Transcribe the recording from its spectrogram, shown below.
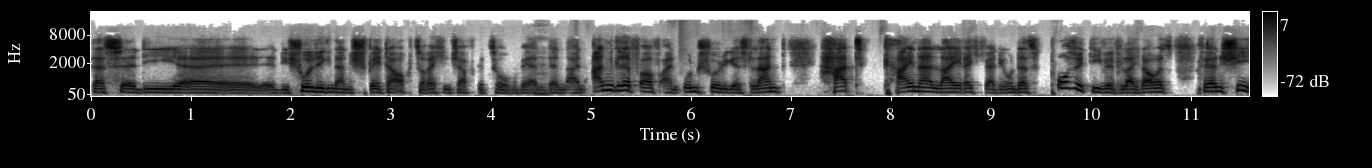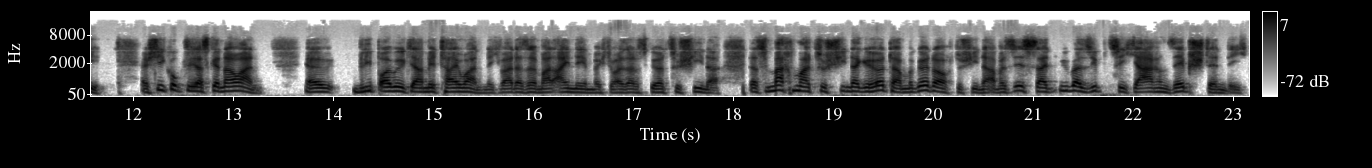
dass äh, die, äh, die Schuldigen dann später auch zur Rechenschaft gezogen werden. Denn ein Angriff auf ein unschuldiges Land hat keinerlei Rechtfertigung. Und das Positive vielleicht auch ist für Herrn Xi. Herr Xi guckt sich das genau an. Er bliebäugelt ja mit Taiwan, nicht wahr, dass er mal einnehmen möchte, weil er sagt, das gehört zu China. Das mag mal zu China gehört haben, gehört auch zu China, aber es ist seit über 70 Jahren selbstständig.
